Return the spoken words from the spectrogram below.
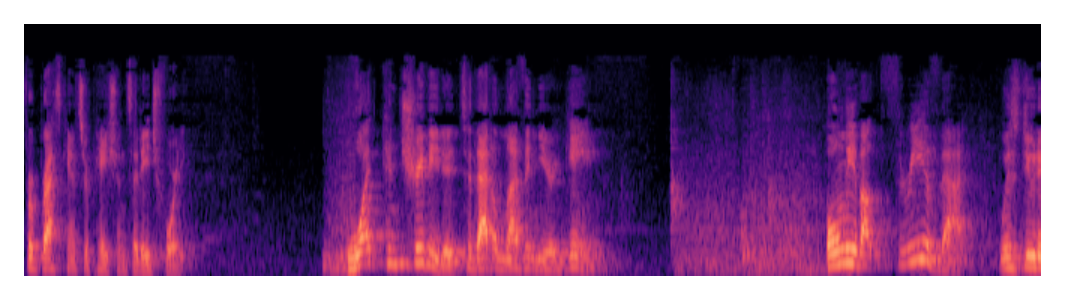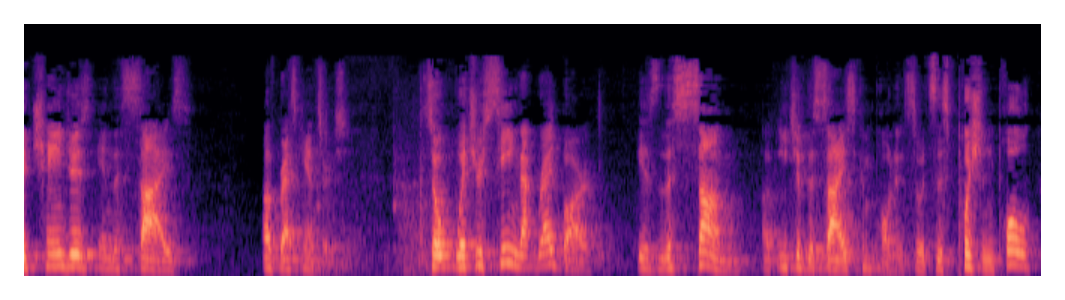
for breast cancer patients at age 40. What contributed to that 11 year gain? Only about three of that was due to changes in the size of breast cancers. So what you're seeing, that red bar, is the sum of each of the size components. So it's this push and pull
